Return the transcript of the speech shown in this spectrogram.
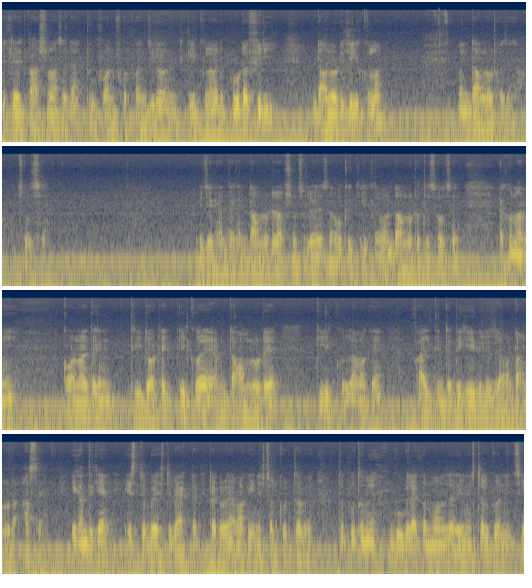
লেটেস্ট ভার্সন আছে এটা two point four point zero click করলাম, এটা পুরোটা ফ্রি ডাউনলোডে ক্লিক করলাম ডাউনলোড হয়ে যায়, চলছে। এই যেখানে দেখেন ডাউনলোডের অপশন চলে এসেছে ওকে ক্লিক করলাম ডাউনলোড হতে চলছে। এখন আমি কর্নারে দেখেন থ্রি ডটে ক্লিক করে, আমি ডাউনলোডে ক্লিক করলে আমাকে ফাইল তিনটে দেখিয়ে দিল যে আমার ডাউনলোড আছে। এখান থেকে স্টেপ বাই স্টেপ একটা একটা করে আমাকে ইনস্টল করতে হবে। তো প্রথমে গুগল অ্যাকাউন্ট ম্যানেজার ইনস্টল করে নিচ্ছি।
